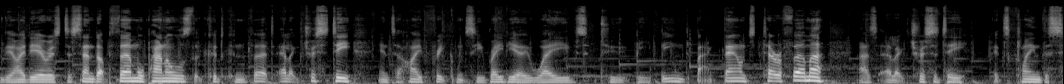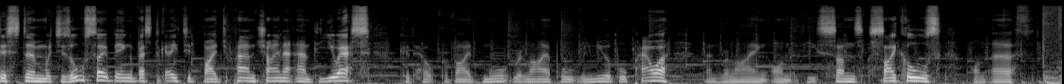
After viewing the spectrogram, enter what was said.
The idea is to send up thermal panels that could convert electricity into high frequency radio waves to be beamed back down to terra firma as electricity. It's claimed the system, which is also being investigated by Japan, China, and the US, could help provide more reliable renewable power than relying on the sun's cycles on Earth.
